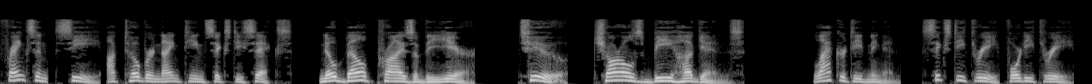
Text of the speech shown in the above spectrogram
Frankson, C. October 1966. Nobel Prize of the Year. 2. Charles B. Huggins. Läkartidningen. 63 43,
